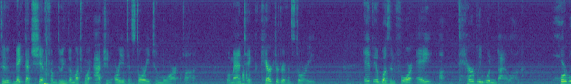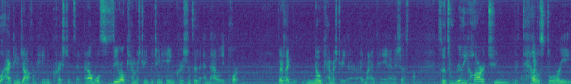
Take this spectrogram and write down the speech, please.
to make that shift from doing the much more action oriented story to more of a romantic character driven story, if it wasn't for a, a terribly wooden dialogue, horrible acting job from Hayden Christensen, and almost zero chemistry between Hayden Christensen and Natalie Portman. There's like no chemistry there, in my opinion, and it's just so it's really hard to tell a story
